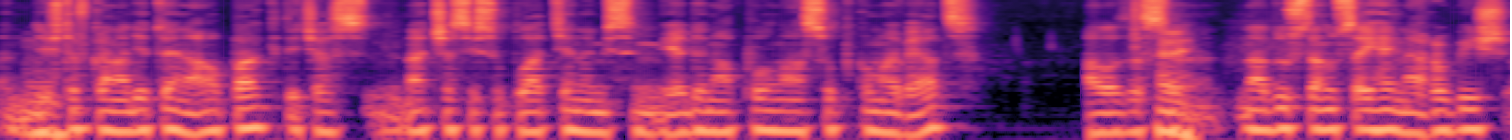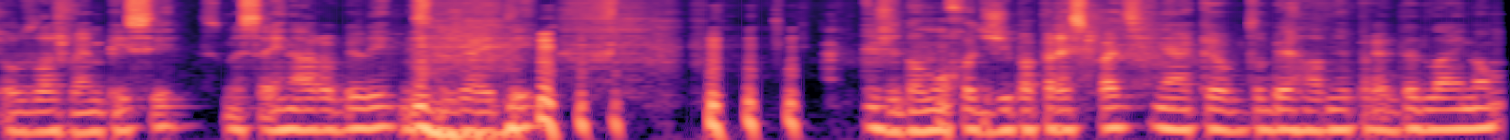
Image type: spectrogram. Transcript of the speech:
Kdežto v Kanade to je naopak, tie čas, nadčasy sú platené myslím 1,5 násobkom aj viac, ale zase Hej. na stranu sa ich aj narobíš, obzvlášť v MPC sme sa ich narobili, myslím, že aj ty. že domov chodíš iba prespať nejaké obdobie, hlavne pred deadlineom.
